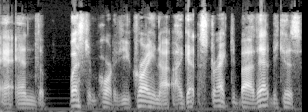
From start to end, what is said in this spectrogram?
and, the western part of Ukraine. I, I got distracted by that because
